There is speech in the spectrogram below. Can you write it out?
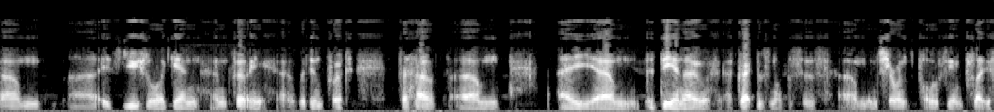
um, it's usual again, and certainly with input, to have um, a, um, a, D&O, a directors and officers um, insurance policy in place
